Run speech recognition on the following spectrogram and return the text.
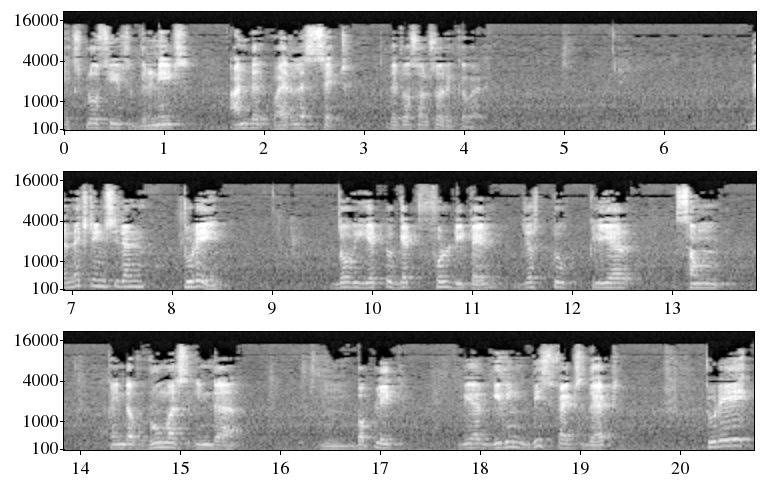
explosives, grenades and uh, wireless set that was also recovered. The next incident today, though we yet to get full detail, just to clear some kind of rumors in the um, public, we are giving these facts that today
